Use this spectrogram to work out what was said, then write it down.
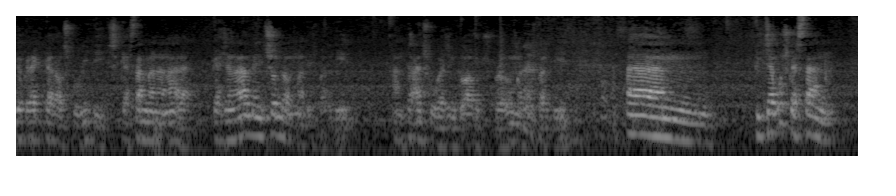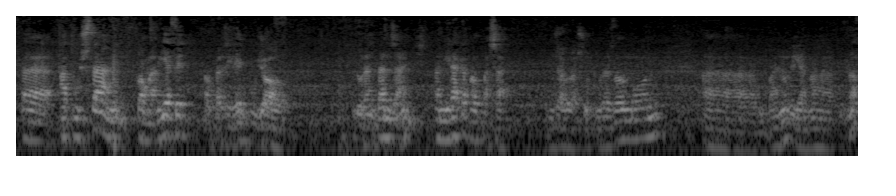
jo crec que dels polítics que estan manant ara, que generalment són del mateix partit, amb trànsfugues inclosos, però d'un mateix partit, eh, fixeu-vos que estan eh, apostant, com havia fet el president Pujol durant tants anys, a mirar cap al passat. Museu de les Cultures del Món, eh, bueno, diguem, no?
